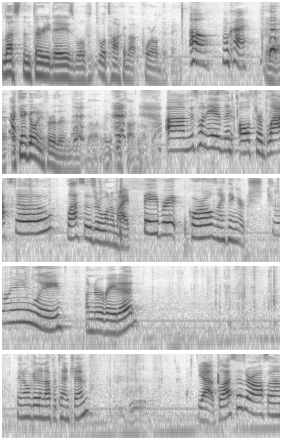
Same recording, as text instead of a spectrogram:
less than 30 days, we'll we'll talk about coral dipping. Oh, okay. Yeah, I can't go any further than that, but we, we'll talk about that. Um, this one is an Ultra Blasto. Blastos are one of my favorite corals, and I think are extremely underrated. They don't get enough attention. Yeah, Blastos are awesome.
